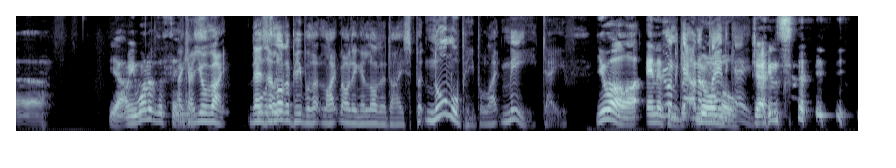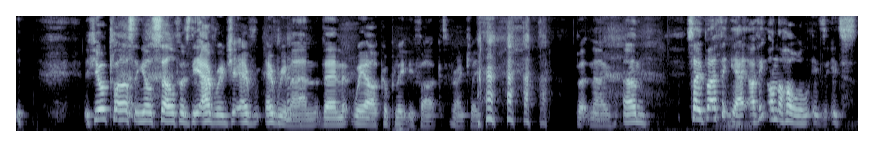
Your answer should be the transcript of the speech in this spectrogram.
uh, yeah, I mean, one of the things. Okay, you're right. There's a lot of people that like rolling a lot of dice, but normal people like me, Dave. You are anything but on and play the normal, game. Jones. if you're classing yourself as the average ev- everyman, then we are completely fucked, frankly. but no. Um, so, but I think, yeah, I think on the whole, it's, it's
